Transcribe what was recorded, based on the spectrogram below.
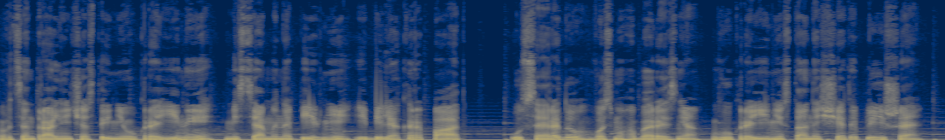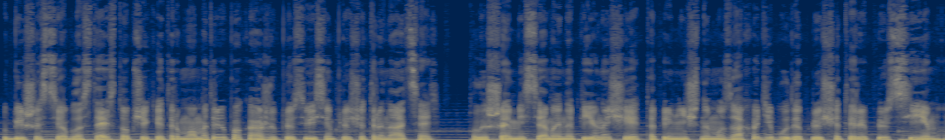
в центральній частині України, місцями на півдні і біля Карпат. У середу, 8 березня, в Україні стане ще тепліше. У більшості областей стопчики термометрів покажуть плюс 8 плюс 14. Лише місцями на півночі та північному заході буде плюс 4 плюс 7.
